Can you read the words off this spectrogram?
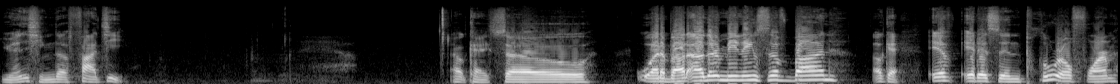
圆形的发髻。Okay, so what about other meanings of bun? Okay, if it is in plural form,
